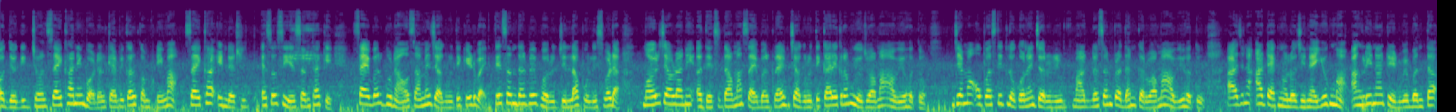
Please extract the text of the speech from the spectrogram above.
ઔદ્યોગિક ઝોન સાયખાની બોર્ડર કેમિકલ કંપનીમાં સાયખા ઇન્ડસ્ટ્રીઝ એસોસિએશન થકી સાયબર ગુનાઓ સામે જાગૃતિ કેળવાય. તે સંદર્ભે ભરૂચ જિલ્લા પોલીસ વડા મયુર ચાવડાની અધ્યક્ષતામાં સાયબર ક્રાઇમ જાગૃતિ કાર્યક્રમ યોજવામાં આવ્યો હતો, જેમાં ઉપસ્થિત લોકોને જરૂરી માર્ગદર્શન પ્રદાન કરવામાં આવ્યું હતું. આજના આ ટેકનોલોજીના યુગમાં આંગળીના ટેડવે બનતા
